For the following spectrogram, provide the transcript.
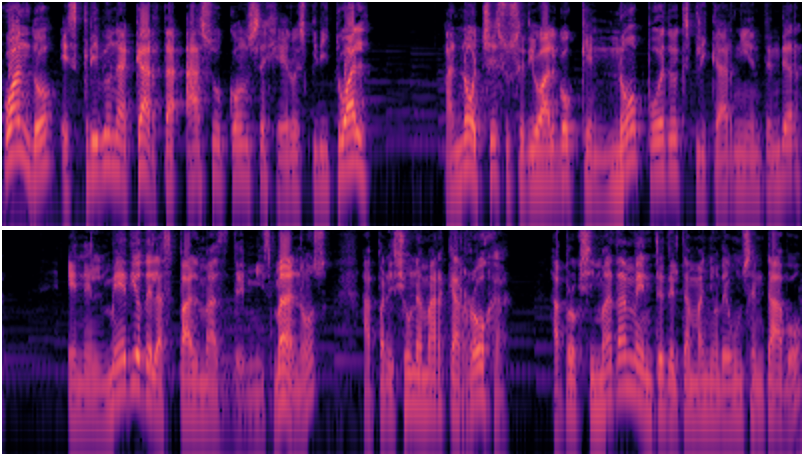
cuando escribe una carta a su consejero espiritual. Anoche sucedió algo que no puedo explicar ni entender. En el medio de las palmas de mis manos apareció una marca roja, aproximadamente del tamaño de un centavo,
